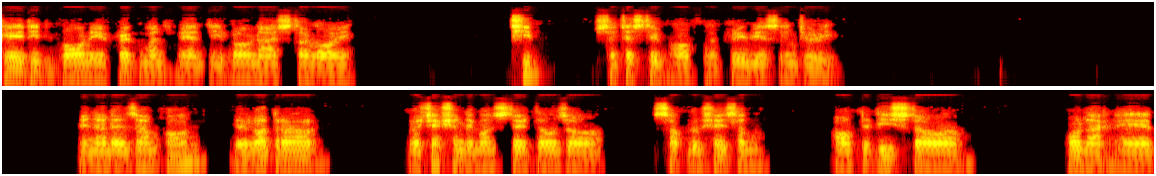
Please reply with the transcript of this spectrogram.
corticated bony fragment at the ulnar styloid tip suggestive of a previous injury. Another example, the lateral rejection demonstrates also subluxation of the distal ulnar at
